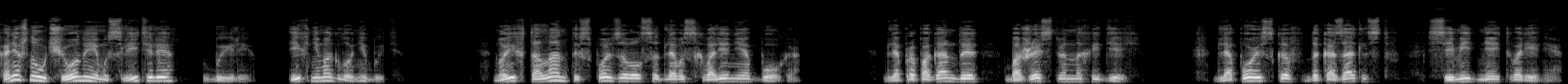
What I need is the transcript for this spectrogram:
Конечно, ученые и мыслители были, их не могло не быть. Но их талант использовался для восхваления Бога, для пропаганды божественных идей, для поисков доказательств семи дней творения.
